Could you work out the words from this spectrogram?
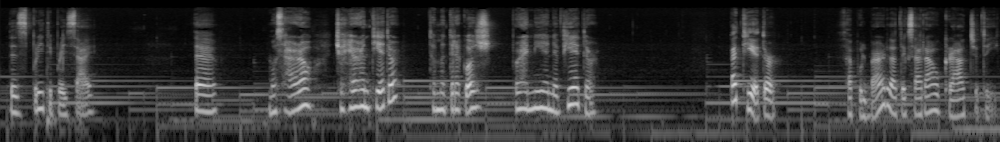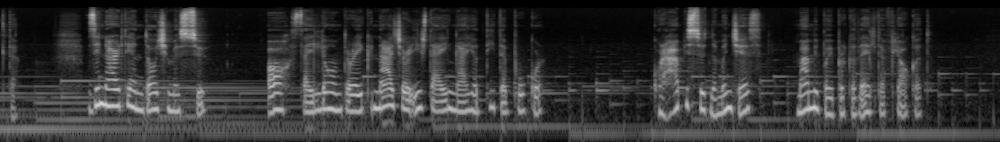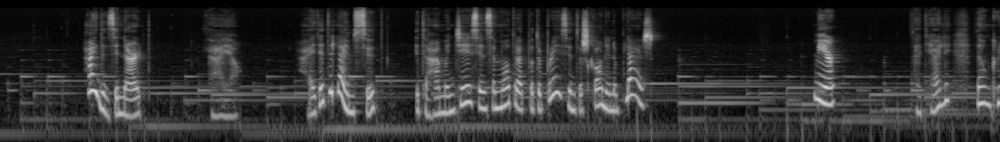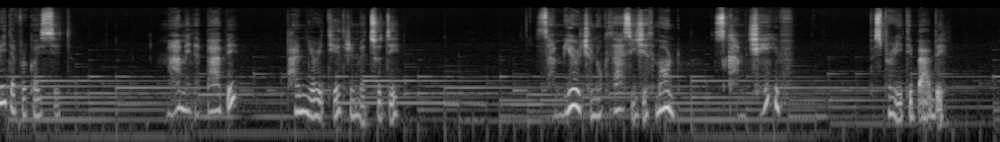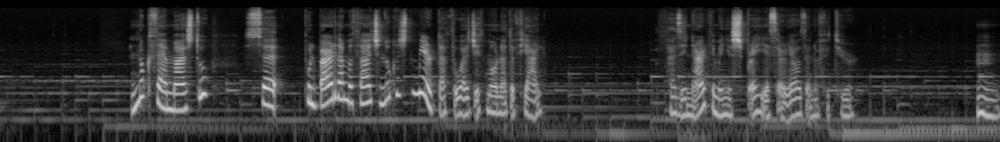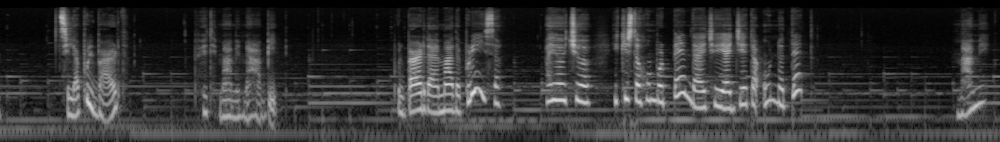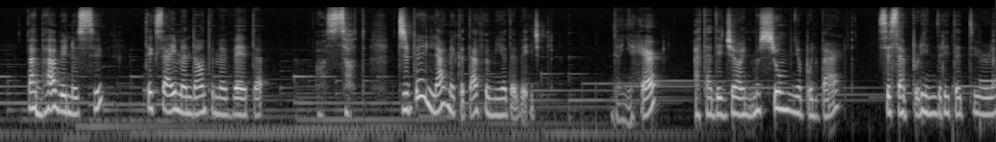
dhe zbriti prej saj. Dhe mos harro që herën tjetër të më tregosh për anijen e vjetër. Patjetër, tha pulbardha teksa rrahu krahët që të ikte. Zinarti e ndoqi me sy. Oh, sa i lumtur e i kënaqur ishte ai nga ajo ditë e bukur. Kur hapi sytë në mëngjes, mami po i përkëdhelte flokët. Hajde, Zinart, tha ajo. Hajde të lajmë sytë, e të hash mëngjesin se motrat po të presin të shkoni në plazh. Mirë, tha djali dhe u ngrit e fërkoi sytë. Mami dhe babi panë njëri-tjetrin me çudi. Sa mirë që nuk tha si gjithmonë, s'kam qejf, pëshpëriti babi. Nuk them ashtu se pulbardha më tha që nuk është mirë ta thuash gjithmonë atë fjalë. Tha Zinarti me një shprehje serioze në fytyrë. Mm, cila pulbardhë? Pyeti mami me habi. Pulbardha e madhe Prisa, ajo që i kishte humbur penda e që ia gjeta unë në det. Mami pa babin në sy, teksa ai mendonte me vete. O, Zot, ç'bela me këta fëmijët e vegjël. Ndonjëherë, ata dëgjojnë më shumë një pulbardhë. sesa prindërit e tyre.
